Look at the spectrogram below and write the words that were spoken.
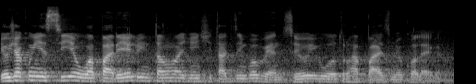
Eu já conhecia o aparelho, então a gente está desenvolvendo, eu e o outro rapaz, meu colega.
